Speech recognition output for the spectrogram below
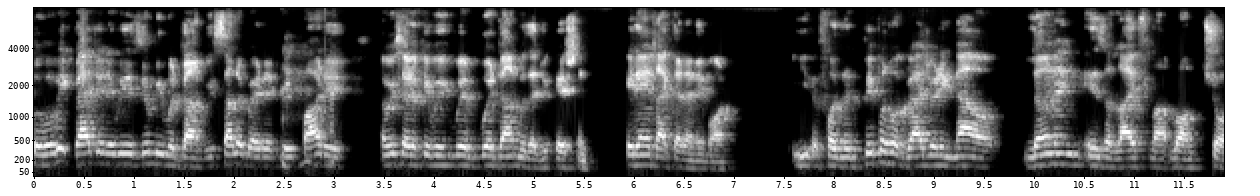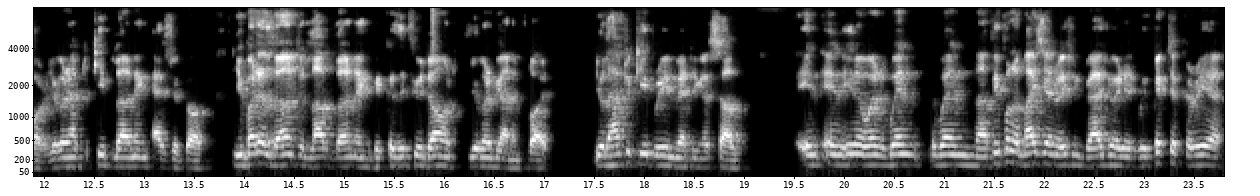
when we graduated, we assumed we were done. We celebrated, we partied, and we said, okay, we, we're, we're done with education. It ain't like that anymore. For the people who are graduating now, learning is a lifelong chore. You're going to have to keep learning as you go. You better learn to love learning because if you don't, you're going to be unemployed. You'll have to keep reinventing yourself in, in you know when when when uh, people of my generation graduated, we picked a career,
